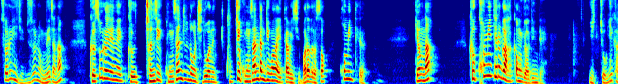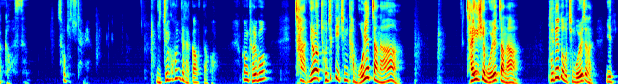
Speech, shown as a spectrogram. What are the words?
소련이지. 소련 영내잖아? 그 소련의 그 전 세계 공산주 운동을 지도하는 국제 공산당 기관 하나 있다고 했지. 뭐라 들었어? 코민테르. 기억나? 그 코민테르가 가까운 게 어딘데? 이쪽이 가까웠어. 소개 주자면. 이쪽이 호인대 가까웠다고. 그럼 결국 자 여러 조직들이 지금 다 모였잖아. 자유시에 모였잖아. 부대도 지금 모였잖아. 이,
